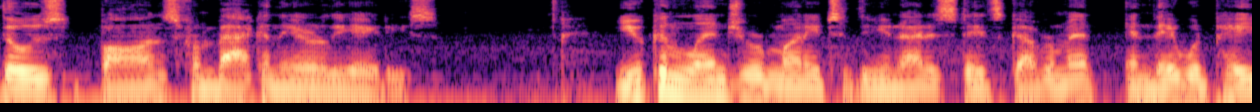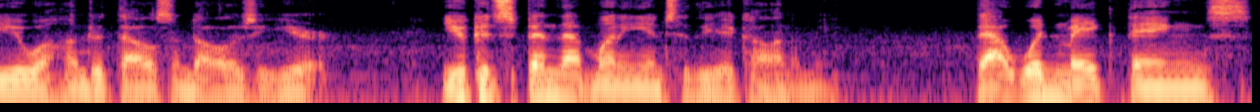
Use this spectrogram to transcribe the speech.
those bonds from back in the early 80s. You can lend your money to the United States government and they would pay you $100,000 a year. You could spend that money into the economy. That would make things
